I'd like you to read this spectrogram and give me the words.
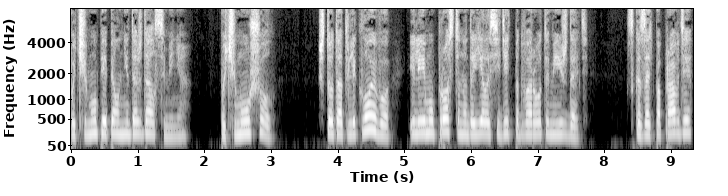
Почему Пепел не дождался меня? Почему ушел? Что-то отвлекло его, или ему просто надоело сидеть под воротами и ждать? Сказать по правде,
